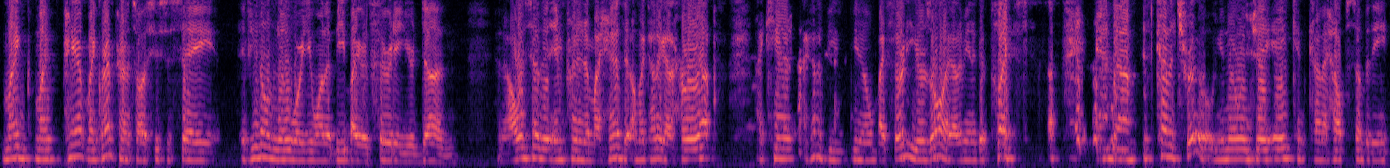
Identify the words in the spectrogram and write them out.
my my parent my grandparents always used to say, if you don't know where you want to be by your 30, you're done. And I always had that imprinted in my head that, oh my God, I got to hurry up. I can't, I got to be, you know, by 30 years old, I got to be in a good place. and um, it's kind of true, you know, and JA can kind of help somebody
